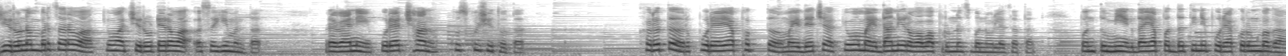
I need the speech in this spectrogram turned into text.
झिरो नंबरचा रवा किंवा चिरोटे रवा असंही म्हणतात. रव्याने पुऱ्या छान खुसखुशीत होतात. खरं तर पुऱ्या या फक्त मैद्याच्या किंवा मैदानी रवा वापरूनच बनवल्या जातात. पण तुम्ही एकदा या पद्धतीने पुऱ्या करून बघा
